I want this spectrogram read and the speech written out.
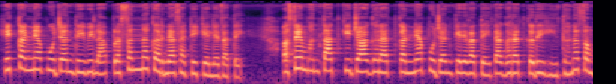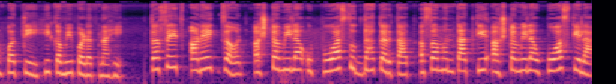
हे कन्यापूजन देवीला प्रसन्न करण्यासाठी केले जाते. असे म्हणतात की ज्या घरात कन्यापूजन केले जाते त्या घरात कधीही धनसंपत्ती ही कमी पडत नाही. तसेच अनेक जण अष्टमीला उपवास सुद्धा करतात. असं म्हणतात की अष्टमीला उपवास केला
